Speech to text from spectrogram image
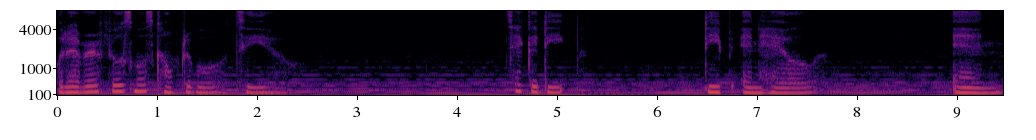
whatever feels most comfortable to you. Take a deep, deep inhale in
